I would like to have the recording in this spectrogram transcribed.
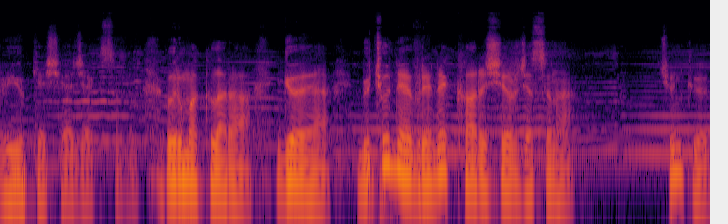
Büyük yaşayacaksın. Irmaklara, göğe, bütün evrene karışırcasına. Çünkü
